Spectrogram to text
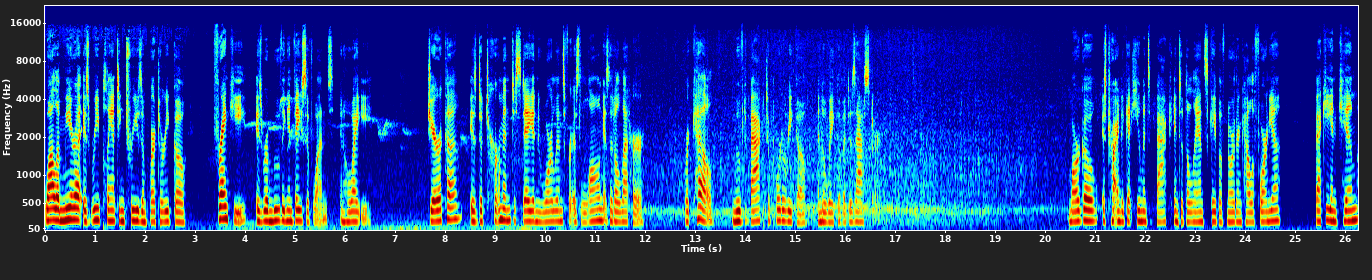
While Amira is replanting trees in Puerto Rico, Frankie is removing invasive ones in Hawaii. Jerica is determined to stay in New Orleans for as long as it'll let her. Raquel moved back to Puerto Rico in the wake of a disaster. Margot is trying to get humans back into the landscape of Northern California. Becky and Kim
